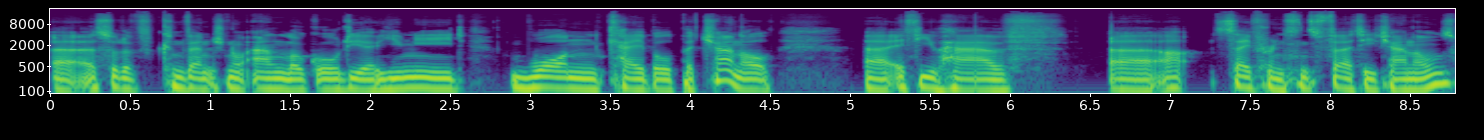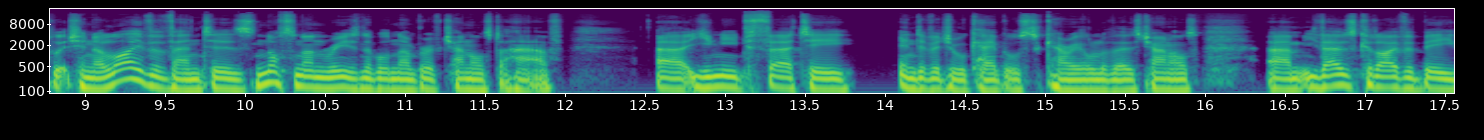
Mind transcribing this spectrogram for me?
uh, a sort of conventional analog audio, you need one cable per channel. Uh, if you have uh, say for instance 30 channels which in a live event is not an unreasonable number of channels to have uh, you need 30 individual cables to carry all of those channels. Um, those could either be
